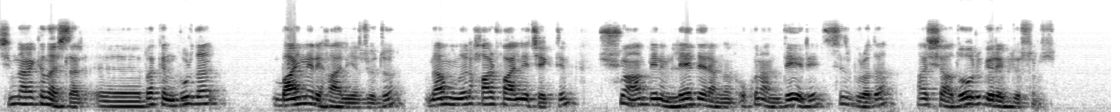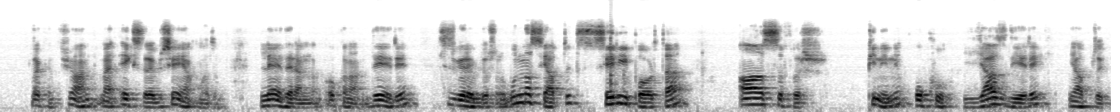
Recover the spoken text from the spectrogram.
Şimdi arkadaşlar e, bakın burada binary hali yazıyordu. Ben bunları harf haline çektim. Şu an benim LDR'mden okunan değeri siz burada aşağı doğru görebiliyorsunuz. Bakın şu an ben ekstra bir şey yapmadım. LDR'mden okunan değeri siz görebiliyorsunuz. Bunu nasıl yaptık? Seri porta A0 pinini oku yaz diyerek yaptık.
